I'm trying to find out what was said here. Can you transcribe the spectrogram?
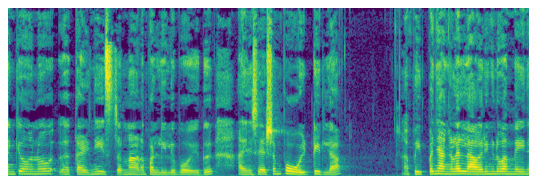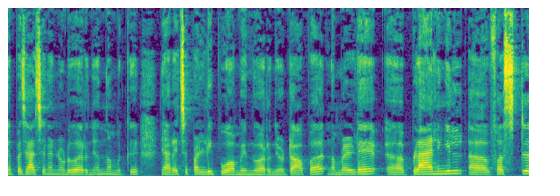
എനിക്ക് തോന്നുന്നു കഴിഞ്ഞ ഈസ്റ്ററിനാണ് പള്ളിയിൽ പോയത്. അതിനുശേഷം പോയിട്ടില്ല. അപ്പോൾ ഇപ്പം ഞങ്ങളെല്ലാവരും ഇങ്ങോട്ട് വന്നു കഴിഞ്ഞപ്പോൾ ചാച്ചൻ എന്നോട് പറഞ്ഞു നമുക്ക് ഞായറാഴ്ച പള്ളിയിൽ പോകാമെന്ന് പറഞ്ഞു കേട്ടോ അപ്പോൾ നമ്മളുടെ പ്ലാനിങ്ങിൽ ഫസ്റ്റ്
